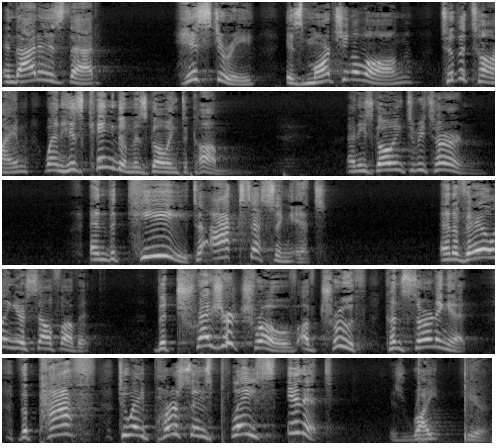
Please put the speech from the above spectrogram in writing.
And that is that history is marching along to the time when his kingdom is going to come. And he's going to return. And the key to accessing it and availing yourself of it, the treasure trove of truth concerning it, the path to a person's place in it is right here.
